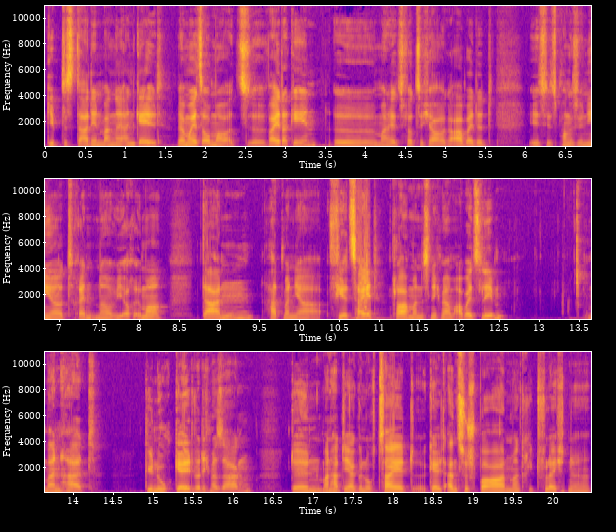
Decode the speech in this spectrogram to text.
gibt es da den Mangel an Geld. Wenn wir jetzt auch mal weitergehen, äh, man hat jetzt 40 Jahre gearbeitet, ist jetzt pensioniert, Rentner, wie auch immer, dann hat man ja viel Zeit. Klar, man ist nicht mehr im Arbeitsleben. Man hat genug Geld, würde ich mal sagen. Denn man hat ja genug Zeit, Geld anzusparen. Man kriegt vielleicht eine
